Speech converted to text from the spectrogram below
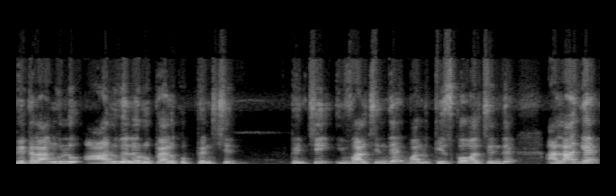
వికలాంగులు ఆరు వేల రూపాయలకు పెంచి పెంచి ఇవ్వాల్సిందే వాళ్ళు తీసుకోవాల్సిందే. అలాగే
